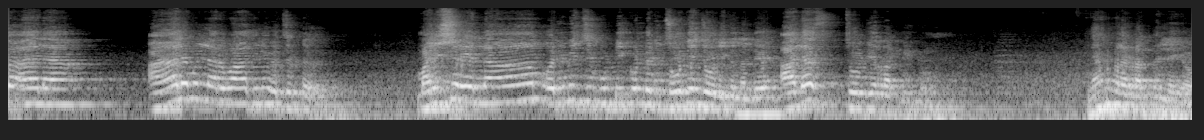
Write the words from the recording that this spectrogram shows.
താല ആലമുൽ അർവാഹിൽ വെച്ചിട്ട് മനുഷ്യരെല്ലാം ഒരുമിച്ച് കൂട്ടിക്കൊണ്ട് ഒരു ചോദ്യം ചോദിക്കുന്നുണ്ട് അലസ് ചോദ്യം റബ്ബിക്കും? ഞാൻ നിങ്ങളെ റബ്ബല്ലയോ?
